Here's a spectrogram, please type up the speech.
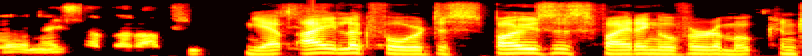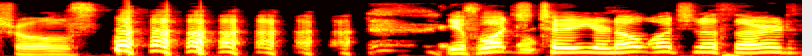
really nice to have that option. Yep, I look forward to spouses fighting over remote controls. You've watched two. You're not watching a third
